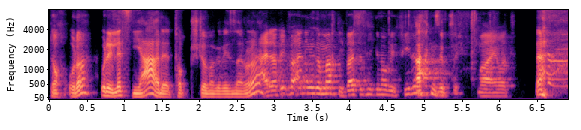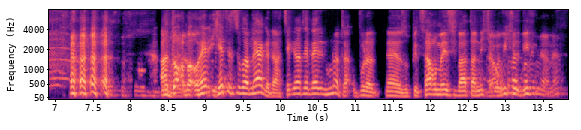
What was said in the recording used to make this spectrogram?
doch, oder? Oder die letzten Jahre der Top-Stürmer gewesen sein, oder? Er hat auf jeden Fall einige gemacht. Ich weiß jetzt nicht genau, wie viele. 78. Mein Gott. Ah, doch, aber ich hätte jetzt sogar mehr gedacht. Ich hätte gedacht, der wäre in 100, obwohl er, naja, so Pizarro-mäßig war er dann nicht. Ja, aber wie, viel, wie, nicht mehr, ne?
